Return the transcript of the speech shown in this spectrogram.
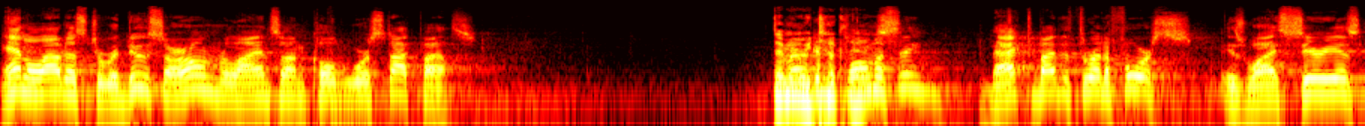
and allowed us to reduce our own reliance on Cold War stockpiles. Then American theirs? diplomacy, backed by the threat of force, is why Syria's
